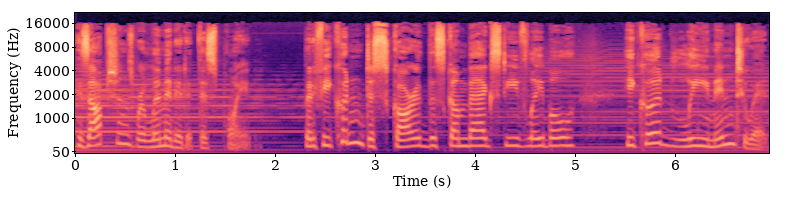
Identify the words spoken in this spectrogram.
His options were limited at this point, but if he couldn't discard the scumbag Steve label, he could lean into it.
